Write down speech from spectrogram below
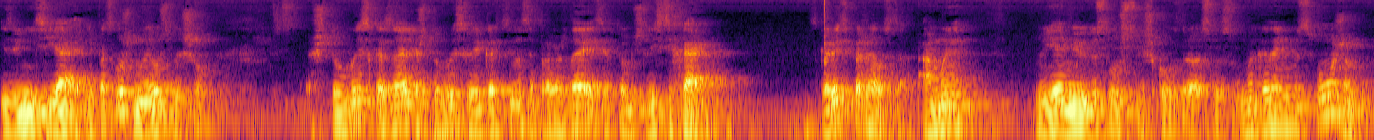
извините, я не подслушал, но я услышал, что вы сказали, что вы свои картины сопровождаете, в том числе и стихами. Скажите, пожалуйста, а мы, ну я имею в виду слушатели школы здравого смысла, мы когда-нибудь сможем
